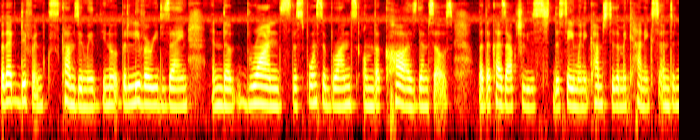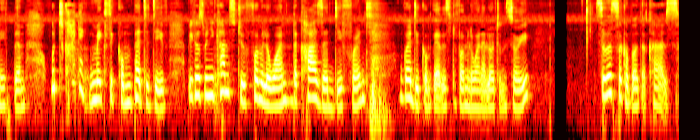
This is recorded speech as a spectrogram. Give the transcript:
but that difference comes in with you know the livery design and the brands, the sponsor brands on the cars themselves. But the cars are actually the same when it comes to the mechanics underneath them, which kind of makes it competitive. Because when it comes to Formula One, the cars are different. I'm going to compare this to Formula One a lot. I'm sorry. So let's talk about the cars.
